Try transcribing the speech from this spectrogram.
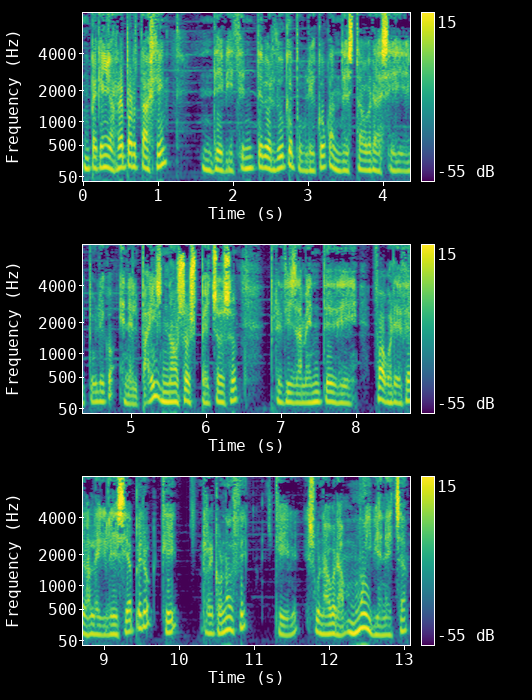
un pequeño reportaje de Vicente Verdú que publicó cuando esta obra se publicó en el país, no sospechoso precisamente de favorecer a la Iglesia, pero que reconoce que es una obra muy bien hecha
